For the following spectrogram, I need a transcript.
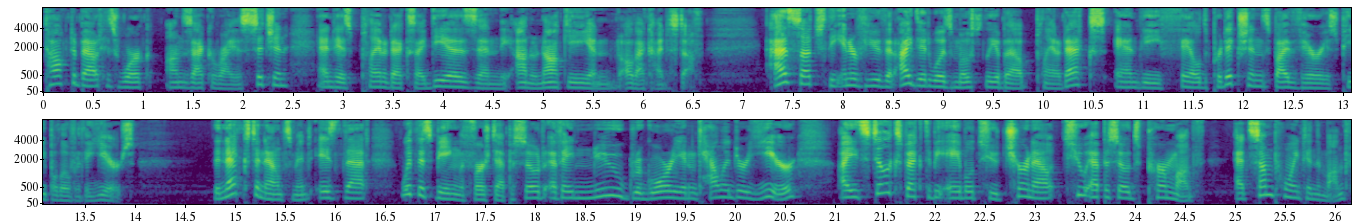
talked about his work on Zecharia Sitchin and his Planet X ideas and the Anunnaki and all that kind of stuff. As such, the interview that I did was mostly about Planet X and the failed predictions by various people over the years. The next announcement is that, with this being the first episode of a new Gregorian calendar year, I still expect to be able to churn out two episodes per month at some point in the month,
